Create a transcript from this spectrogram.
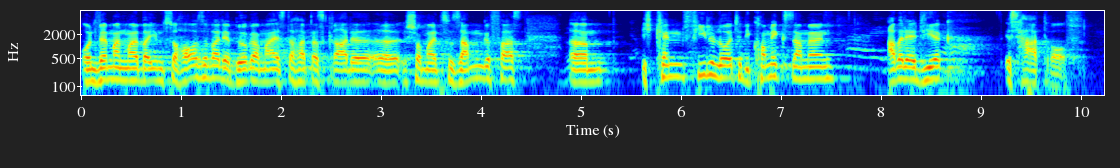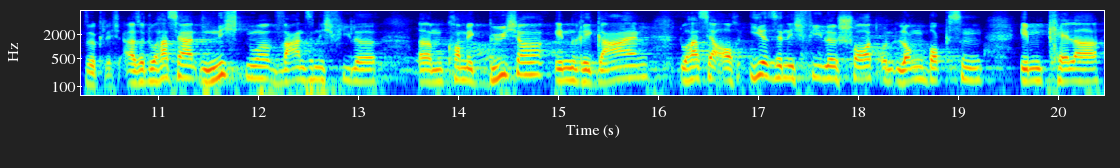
Und wenn man mal bei ihm zu Hause war, der Bürgermeister hat das gerade äh, schon mal zusammengefasst. Ähm, ich kenne viele Leute, die Comics sammeln, aber der Dirk ist hart drauf. Wirklich. Also du hast ja nicht nur wahnsinnig viele ähm, Comicbücher in Regalen, du hast ja auch irrsinnig viele Short- und Longboxen im Keller,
